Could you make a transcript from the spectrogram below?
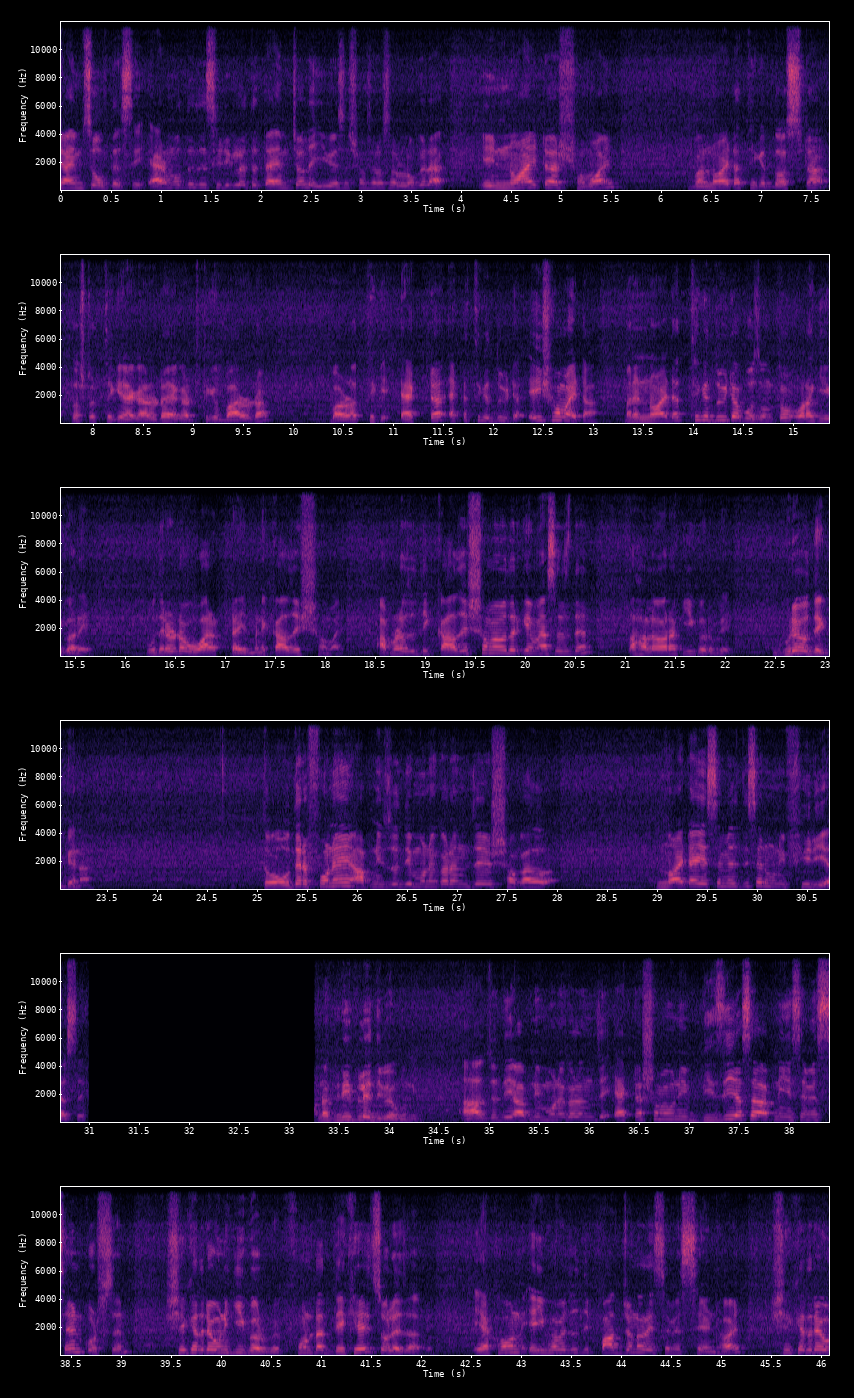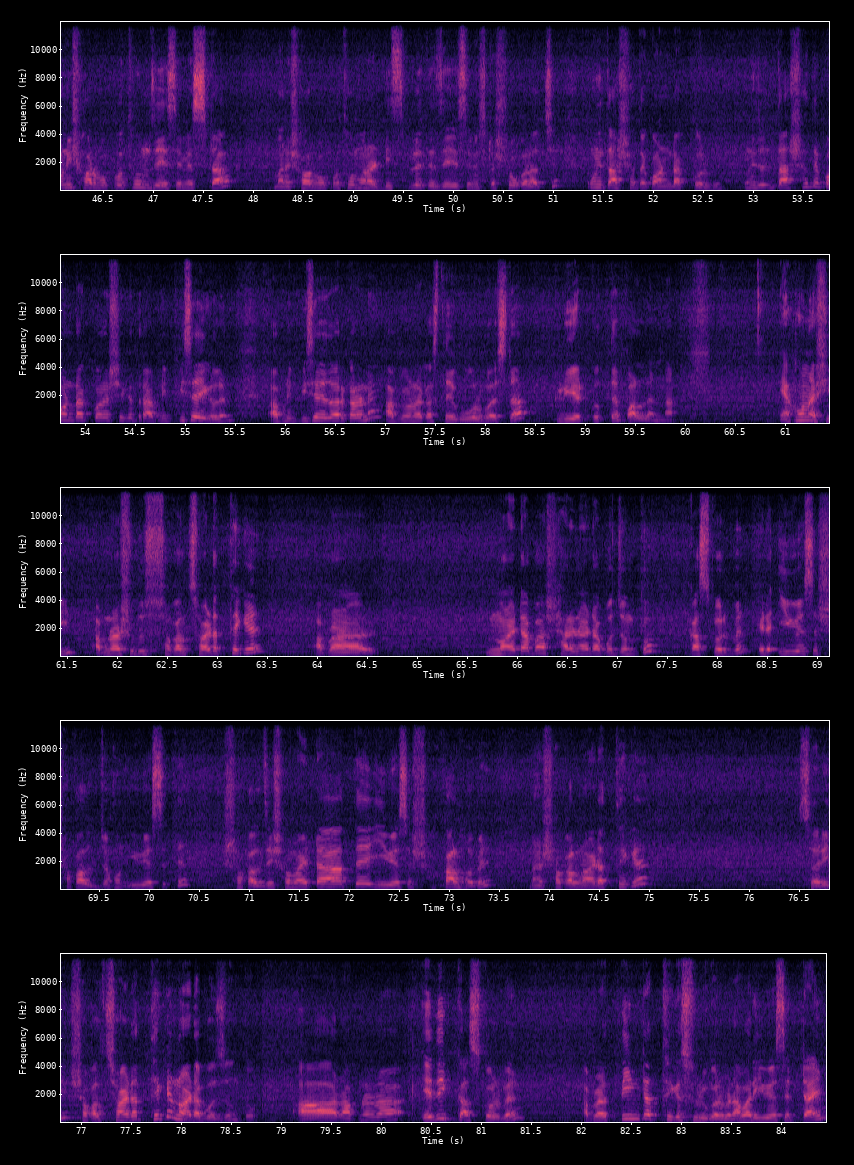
টাইম চলতেছে। এর মধ্যে যে সিটিগুলোতে টাইম চলে ইউএসের সচরাচর লোকেরা এই নয়টার সময় বা নয়টা থেকে দশটা দশটার থেকে এগারোটা এগারোটা থেকে বারোটা বারোটার থেকে একটা একটা থেকে দুইটা, এই সময়টা মানে নয়টার থেকে দুইটা পর্যন্ত ওরা কী করে? ওদের ওটা ওয়ার্ক টাইম মানে কাজের সময়। আপনারা যদি কাজের সময় ওদেরকে মেসেজ দেন, তাহলে ওরা কি করবে? ঘুরেও দেখবে না। তো ওদের ফোনে আপনি যদি মনে করেন যে সকাল নয়টায় এস এম এস দিচ্ছেন উনি ফ্রি আছে। আপনাকে রিপ্লাই দিবে উনি। আর যদি আপনি মনে করেন যে একটার সময় উনি বিজি আছে, আপনি এস এম এস সেন্ড করছেন, সেক্ষেত্রে উনি কী করবে? ফোনটা দেখেই চলে যাবে। এখন এইভাবে যদি পাঁচজনের এস এম এস সেন্ড হয়, সেক্ষেত্রে উনি সর্বপ্রথম যে এস এম এসটা মানে সর্বপ্রথম ওনার ডিসপ্লেতে যে এস এম এসটা শো করাচ্ছে, উনি তার সাথে কন্ট্যাক্ট করবে। উনি যদি তার সাথে কন্ট্যাক্ট করে, সেক্ষেত্রে আপনি পিছিয়ে গেলেন। আপনি পিছিয়ে যাওয়ার কারণে আপনি ওনার কাছ থেকে গুগল ভয়েসটা ক্রিয়েট করতে পারলেন না। এখন আসি, আপনারা শুধু সকাল ছয়টার থেকে আপনার নয়টা বা সাড়ে নয়টা পর্যন্ত কাজ করবেন। এটা ইউএসএ সকাল, যখন ইউএসএতে সকাল, যে সময়টাতে ইউএসএ সকাল হবে মানে সকাল নয়টার থেকে সরি, সকাল ছয়টার থেকে নয়টা পর্যন্ত। আর আপনারা এদিক কাজ করবেন, আপনারা তিনটার থেকে শুরু করবেন। আবার ইউএসএর টাইম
